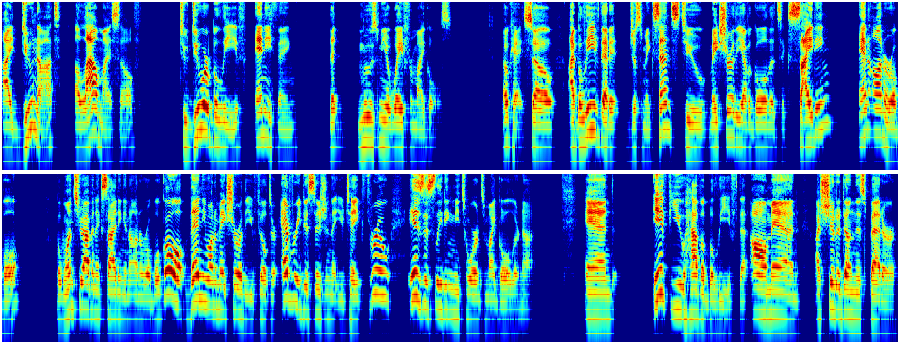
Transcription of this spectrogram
I do not allow myself to do or believe anything that moves me away from my goals. Okay, so I believe that it just makes sense to make sure that you have a goal that's exciting and honorable. But once you have an exciting and honorable goal, then you want to make sure that you filter every decision that you take through is this leading me towards my goal or not? And if you have a belief that, oh man, I should have done this better,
